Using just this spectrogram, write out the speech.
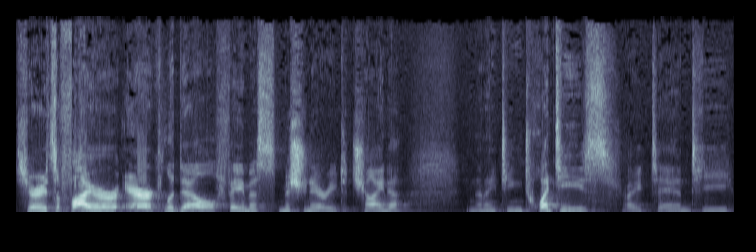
Chariots of Fire, Eric Liddell, famous missionary to China in the 1920s, right? And he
